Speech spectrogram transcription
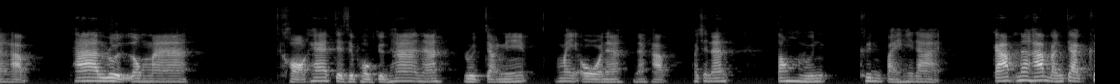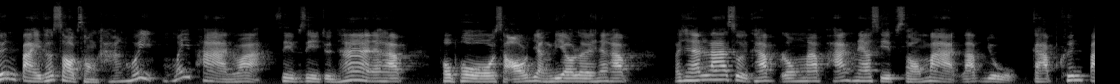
นะครับ ถ้าหลุดลงมาขอแค่ 76.5 นะ หลุดจากนี้ไม่โอนะนะครับ เพราะฉะนั้นต้องลุ้นขึ้นไปให้ได้ กราฟนะครับ หลังจากขึ้นไปทดสอบ 2 ครั้งเฮ้ยไม่ผ่านว่ะ44.5 นะครับโผล่โผล่เสาอย่างเดียวเลยนะครับ เพราะฉะนั้นล่าสุดครับลงมาพักแนว42บาทรับอยู่กลับขึ้นไป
